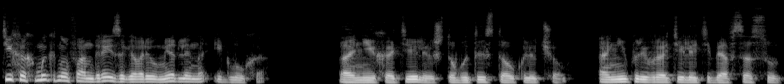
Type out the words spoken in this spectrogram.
Тихо хмыкнув, Андрей заговорил медленно и глухо. Они хотели, чтобы ты стал ключом. Они превратили тебя в сосуд,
